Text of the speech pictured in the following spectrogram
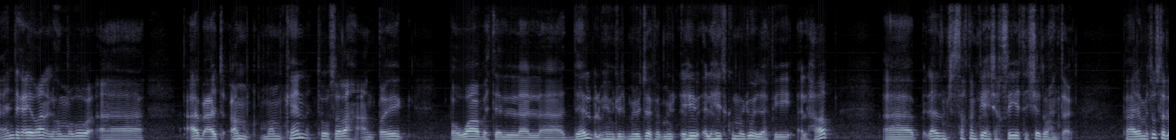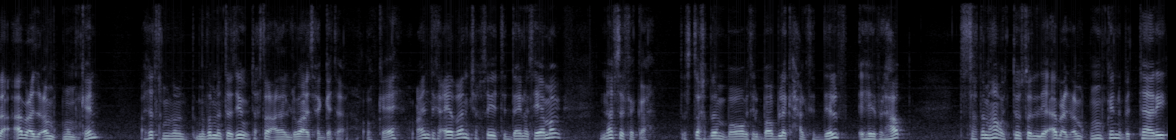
عندك أيضا اللي هو موضوع آه أبعد عمق ممكن توصله عن طريق بوابة ال Delve اللي هي موجودة اللي هي تكون موجودة في ال hub. آه لازم تستخدم فيها شخصية ال Shadow Hunter فلما توصل لأبعد عمق ممكن تدخل من ضمن الترتيب وتحصل على الجوائز حقتها. okay. وعندك أيضا شخصية ال Dino Tamer نفس الفكرة. تستخدم بوابة ال public حقت ال Delve اللي هي في ال hub. تستخدمها وتوصل لأبعد عمق ممكن بالتالي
